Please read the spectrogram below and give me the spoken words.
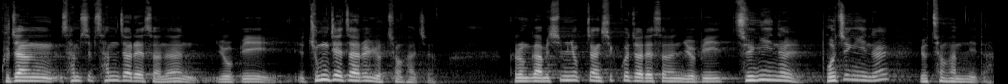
9장 33절에서는 욥이 중재자를 요청하죠. 그런가 하면 16장 19절에서는 욥이 증인을 보증인을 요청합니다.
